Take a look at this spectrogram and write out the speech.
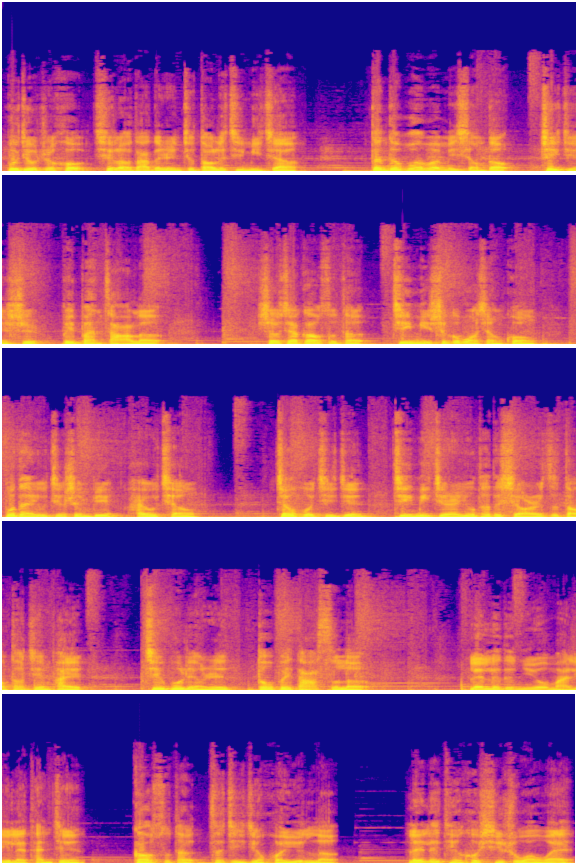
不久之后，齐老大的人就到了吉米家，但他万万没想到这件事被办砸了。手下告诉他，吉米是个妄想狂，不但有精神病，还有枪。交火期间，吉米竟然用他的小儿子当挡箭牌，结果两人都被打死了。雷雷的女友玛丽来探监，告诉他自己已经怀孕了。雷雷听后喜出望外，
